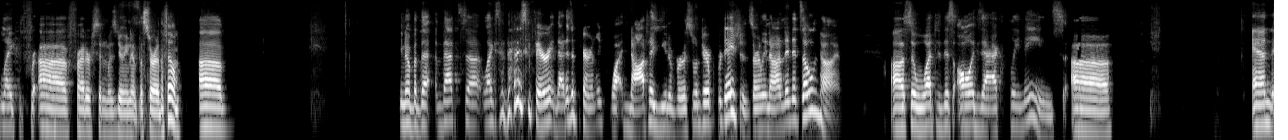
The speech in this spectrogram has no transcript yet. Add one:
like uh, Fredersen was doing at the start of the film. Uh, you know, but that that's uh, like I said, that is very that is apparently quite not a universal interpretation, certainly not in its own time. Uh, so what this all exactly means, uh, and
